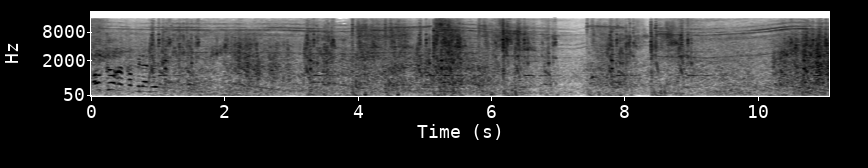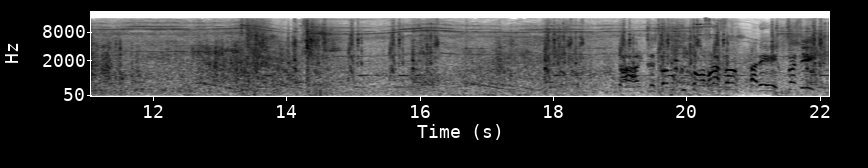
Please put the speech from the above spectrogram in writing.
encore rattraper la meute Ah, il te reste pas beaucoup de temps avant la fin. Allez, vas-y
